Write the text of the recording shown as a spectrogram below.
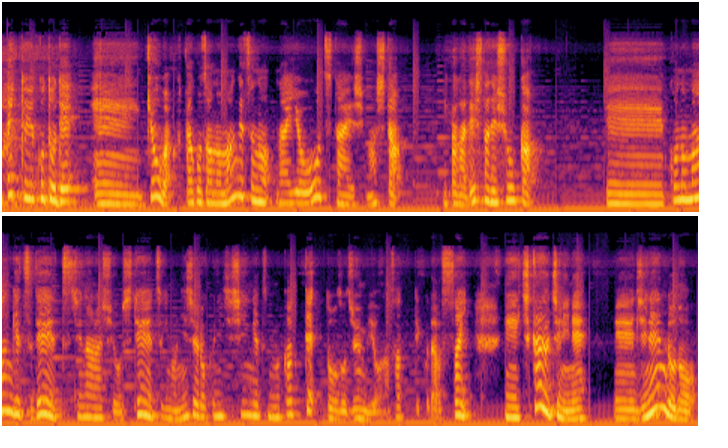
はい、ということで、えー、今日は双子座の満月の内容をお伝えしました。いかがでしたでしょうか、えー、この満月で土ならしをして次の26日新月に向かってどうぞ準備をなさってください。えー、近いうちにね、えー、次年度の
